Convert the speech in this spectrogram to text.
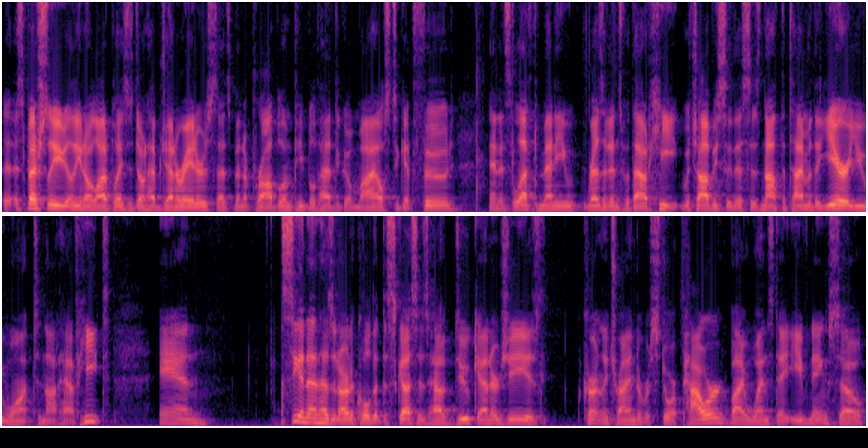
especially you know a lot of places don't have generators. That's been a problem. People have had to go miles to get food, and it's left many residents without heat. Which obviously this is not the time of the year you want to not have heat. And CNN has an article that discusses how Duke Energy is currently trying to restore power by Wednesday evening. So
